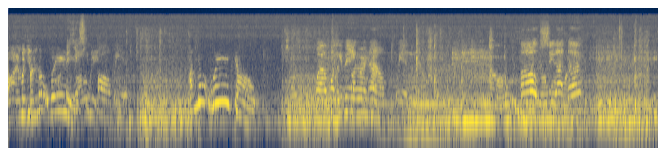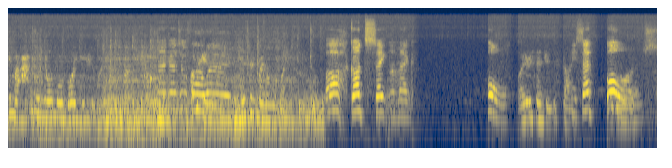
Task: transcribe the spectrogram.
I'm gonna give I'm not weird. yes, you are weird. I'm not weird though. Well, what are you being right now? Weird. No. Oh, oh see that normal though? voice. My actual normal voice if you want. Don't go too far Okay. away. This is my normal voice. Oh, God's sake, Nutmeg. Bull. Why do we send you this time? He said bulls.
